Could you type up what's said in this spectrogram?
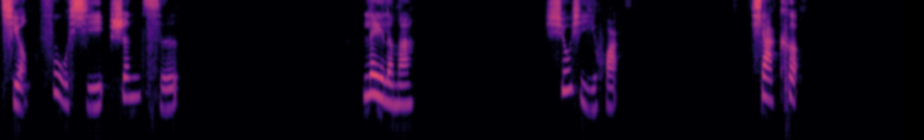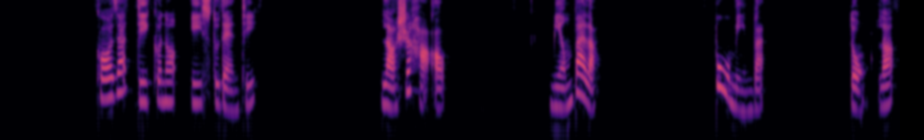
请复习生词。累了吗？休息一会儿。下课。Cosa dicono i studenti？老师好。明白了。不明白。懂了。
